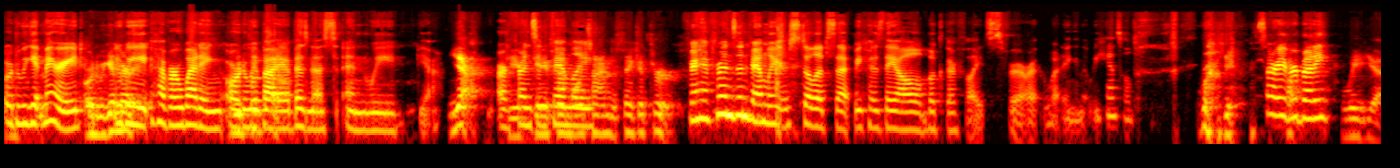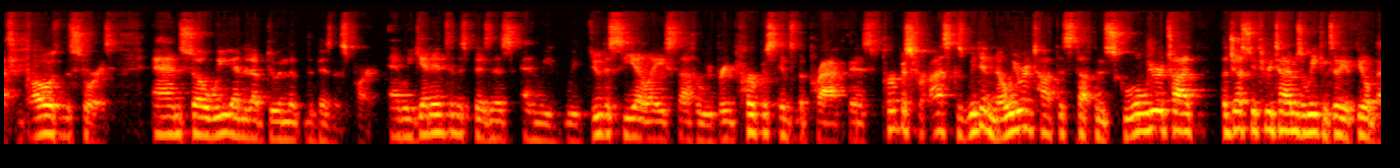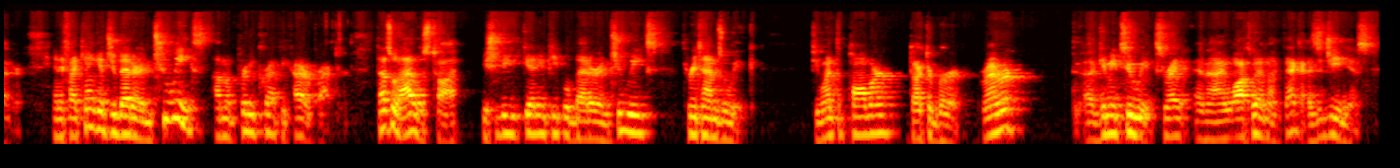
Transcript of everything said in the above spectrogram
Or do we get married? or do we get do married? we have our wedding or We do we buy a business and we, yeah. yeah, Our gave- friends and gave more family, time to think it through. friends and family are still upset because they all booked their flights for our wedding that we canceled. yeah. Sorry, oh, everybody. we yeah all the stories and so we ended up doing the, the business part. And we get into this business and we we do the cla stuff and we bring purpose into the practice. Purpose for us because we didn't know we were taught this stuff in school. We were taught adjust you three times a week until you feel better. And if i can't get you better in two weeks i'm a pretty crappy chiropractor. That's what i was taught. You should be getting people better in two weeks three times a week. If you went to palmer dr bird remember? Uh, give me two weeks right? And i walked away i'm like that guy's a genius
